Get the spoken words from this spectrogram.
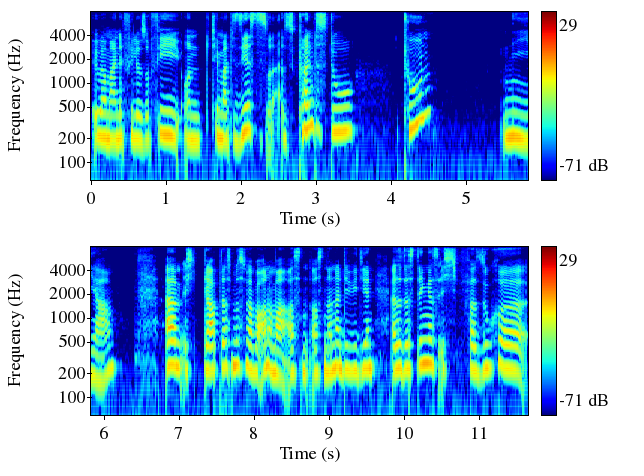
über meine Philosophie und thematisierst es oder das könntest du tun? Ja. Ähm, ich glaube, das müssen wir aber auch nochmal aus, auseinander dividieren. Also das Ding ist, ich versuche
